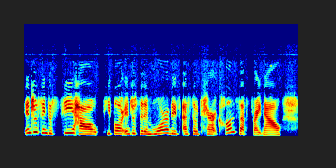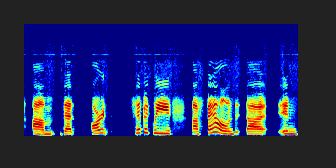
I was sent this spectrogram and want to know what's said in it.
interesting to see how people are interested in more of these esoteric concepts right now um, that aren't typically uh, found uh, in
